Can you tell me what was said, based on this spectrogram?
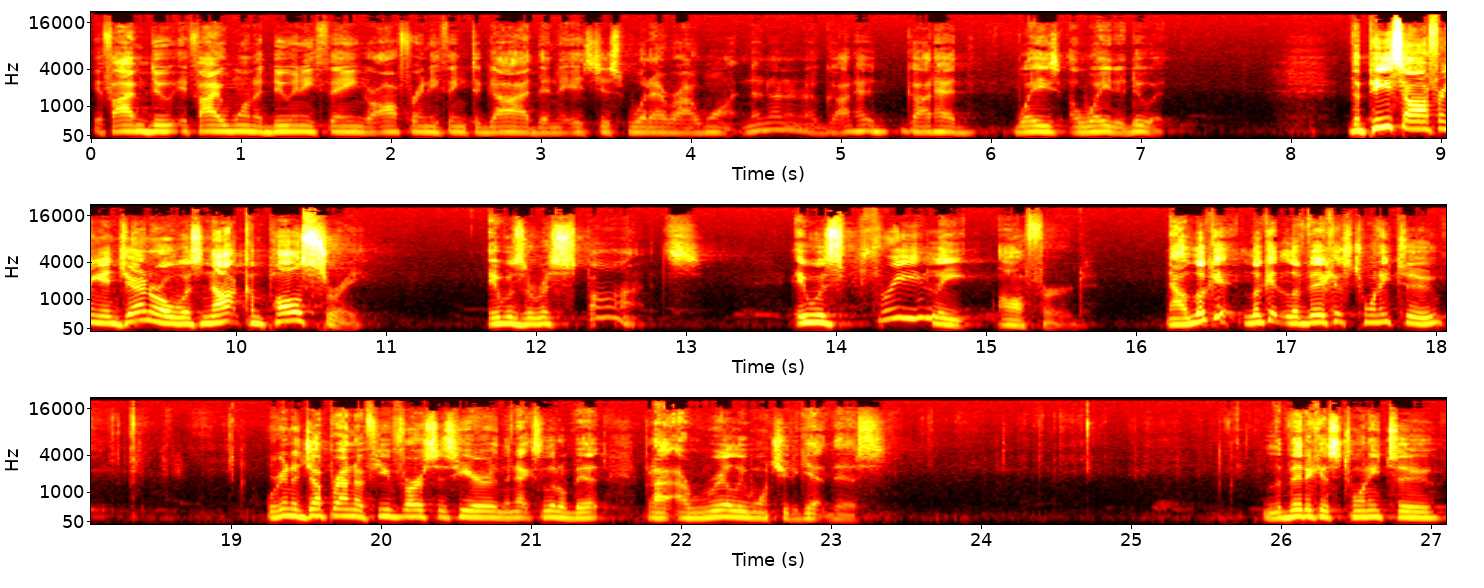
if I'm do if I want to do anything or offer anything to God, then it's just whatever I want. No, no, no, no. God had God had ways a way to do it. The peace offering in general was not compulsory. It was a response. It was freely offered. Now look at look at Leviticus 22. We're going to jump around a few verses here in the next little bit, but I, I really want you to get this. Leviticus 22,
